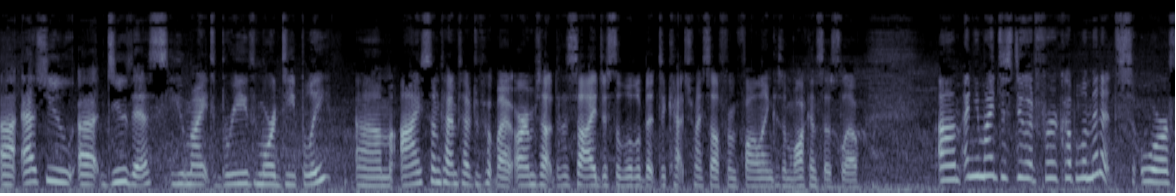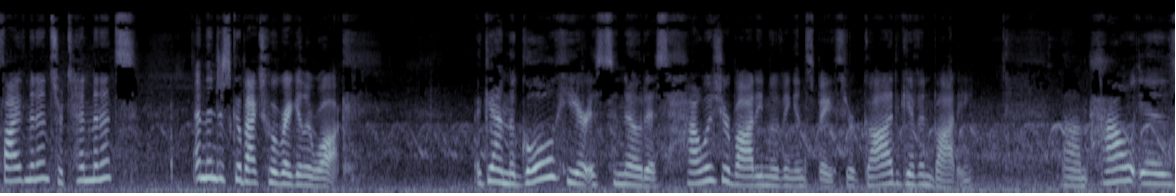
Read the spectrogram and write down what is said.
Uh, as you uh, do this, you might breathe more deeply um, I sometimes have to put my arms out to the side just a little bit to catch myself from falling because I'm walking so slow. Um, and you might just do it for a couple of minutes or five minutes or 10 minutes and then just go back to a regular walk. Again, the goal here is to notice how is your body moving in space, your God-given body. Um, how is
